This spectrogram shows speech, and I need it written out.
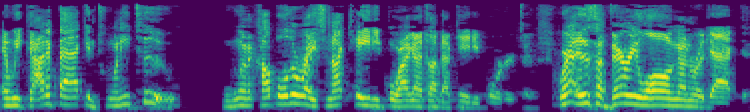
and we got it back in 22. We won a couple of the races, not Katie Porter. I got to talk about Katie Porter too. We're, this is a very long unredacted,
